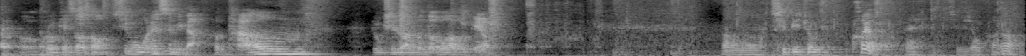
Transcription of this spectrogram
어, 그렇게 써서 시공을 했습니다. 그럼 다음 욕실로 한번 넘어가 볼게요. 어, 집이 좀 커요. 네, 집이 좀 커서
